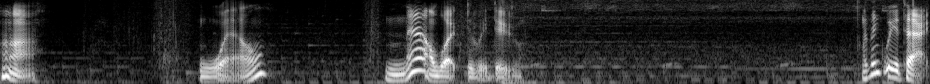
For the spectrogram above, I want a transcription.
Huh. Well, now what do we do? I think we attack.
